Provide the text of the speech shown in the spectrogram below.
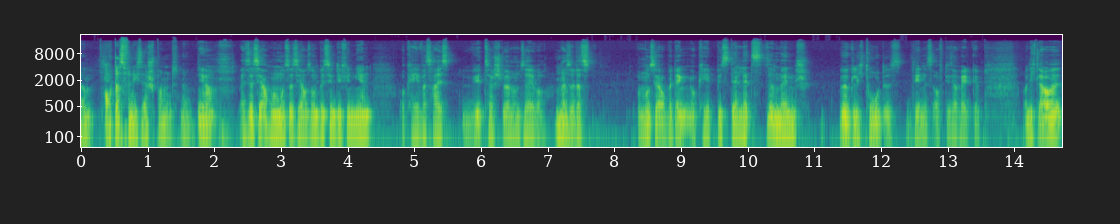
ähm, auch das finde ich sehr spannend. Ne? Ja, es ist ja auch, man muss es ja auch so ein bisschen definieren, okay, was heißt, wir zerstören uns selber? Mhm. Also das, man muss ja auch bedenken, okay, bis der letzte Mensch wirklich tot ist, den es auf dieser Welt gibt. Und ich glaube,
